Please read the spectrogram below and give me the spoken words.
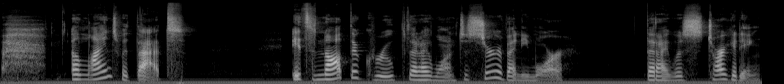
aligns with that. It's not the group that I want to serve anymore, that I was targeting.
